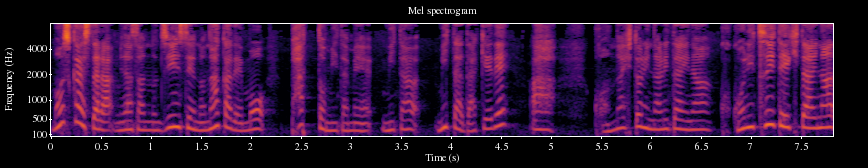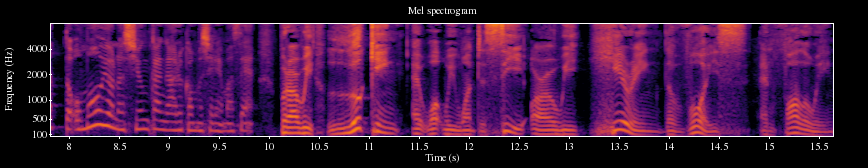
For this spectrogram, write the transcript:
もしかしたら皆さんの人生の中でもパッと見た目見た見ただけであこんな人になりたいなここについていきたいなと思うような瞬間があるかもしれません But are we looking at what we want to see or are we hearing the voice and following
